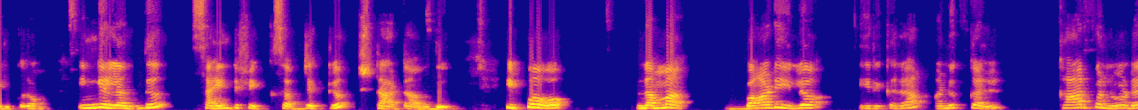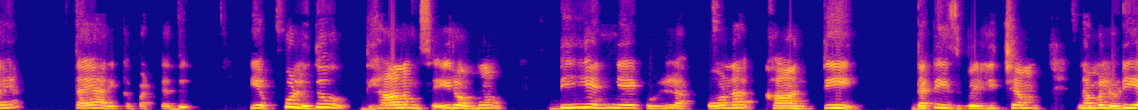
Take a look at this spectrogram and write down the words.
இருக்கிறோம். இங்கல இருந்து சயின்டிபிக் சப்ஜெக்ட் ஸ்டார்ட் ஆகுது. இப்போ நம்ம பாடியில இருக்கிற அணுக்கள் கார்பனோட தயாரிக்கப்பட்டது. எப்பொழுது தியானம் செய்யறோமோ டிஎன்ஏக்குள்ள போன காந்தி தட் இஸ் வெளிச்சம் நம்மளுடைய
